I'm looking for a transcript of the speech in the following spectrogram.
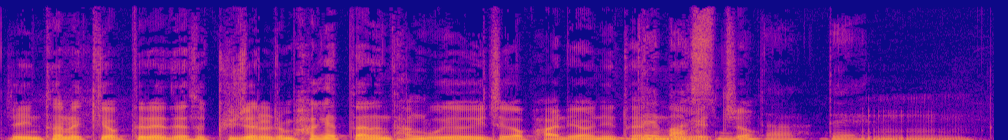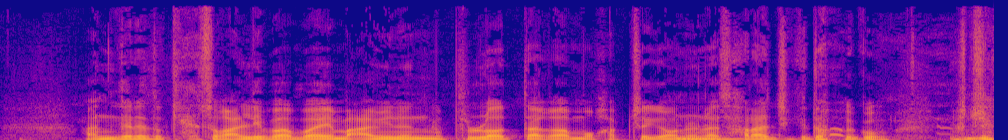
이제 인터넷 기업들에 대해서 규제를 좀 하겠다는 당국의 의지가 발현이 되는 네, 거겠죠. 맞습니다. 네. 음. 안 그래도 계속 알리바바의 마윈은 뭐 불렀다가 뭐 갑자기 어느 음. 날 사라지기도 하고 요즘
